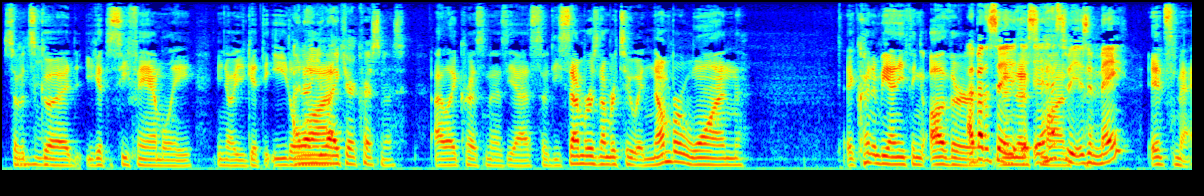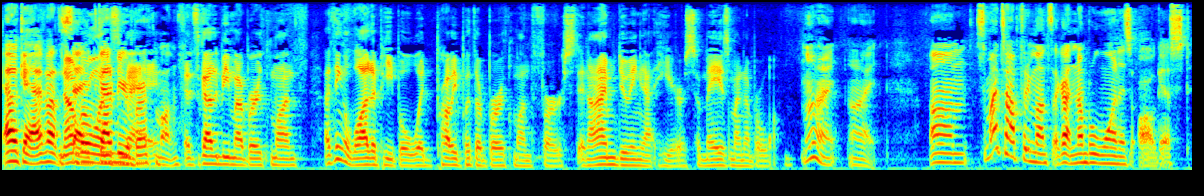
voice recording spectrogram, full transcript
so it's good. You get to see family. You know, you get to eat a Mm-hmm. Know lot. you like your Christmas. I like Christmas, yes. So December is number two, and number one. It couldn't be anything other. I about to say than it, it has to be. Is it May? It's May. Okay, I was about to Number say it's got to be your May. birth month. It's got to be my birth month. I think a lot of people would probably put their birth month first, and I'm doing that here. So May is my number one. All right, all right. Um, so my top three months, I got number one is August.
